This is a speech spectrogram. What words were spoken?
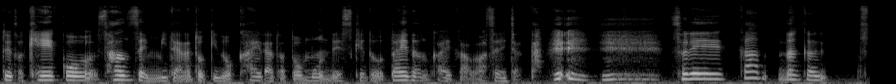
というか傾向参戦みたいな時の回だったと思うんですけど、第何回か忘れちゃった。それがなんかち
